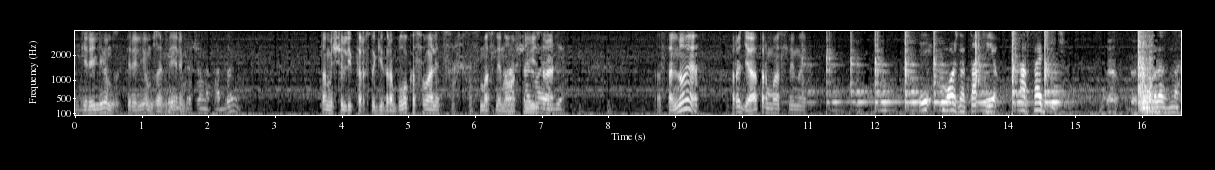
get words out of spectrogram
4 перельем, перельем замерим. на поддоне? Там еще литр с гидроблока свалится, с масляного А фильтра. где? Остальное радиатор масляный. И можно так ее осадить Да, да, образно.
